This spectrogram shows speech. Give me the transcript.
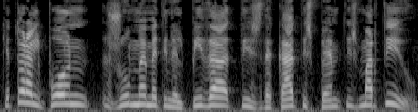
Και τώρα λοιπόν ζούμε με την ελπίδα της 15ης Μαρτίου.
